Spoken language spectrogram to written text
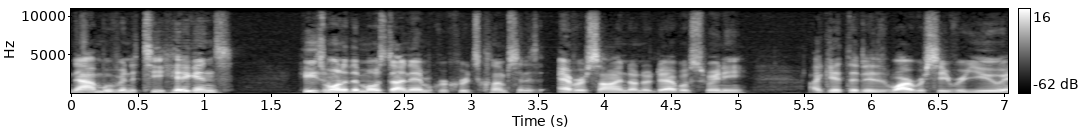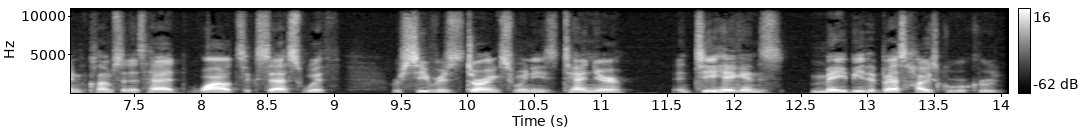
Now, moving to Tee Higgins, he's one of the most dynamic recruits Clemson has ever signed under Dabo Swinney. I get that it is wide receiver U, and Clemson has had wild success with receivers during Swinney's tenure, and Tee Higgins may be the best high school recruit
